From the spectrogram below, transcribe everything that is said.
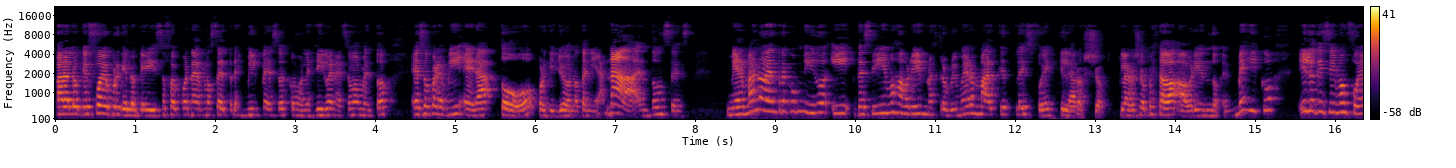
para lo que fue, porque lo que hizo fue poner, no sé, 3 mil pesos, como les digo en ese momento. Eso para mí era todo, porque yo no tenía nada. Entonces, mi hermano entra conmigo y decidimos abrir nuestro primer marketplace fue Claro Shop. Estaba abriendo en México y lo que hicimos fue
